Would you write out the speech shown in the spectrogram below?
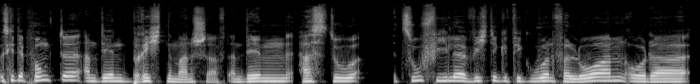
es gibt ja Punkte, an denen bricht eine Mannschaft, an denen hast du zu viele wichtige Figuren verloren oder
